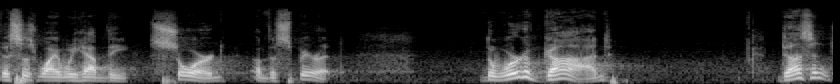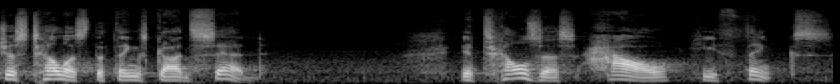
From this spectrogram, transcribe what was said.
This is why we have the sword of the Spirit. The Word of God doesn't just tell us the things God said, it tells us how He thinks.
